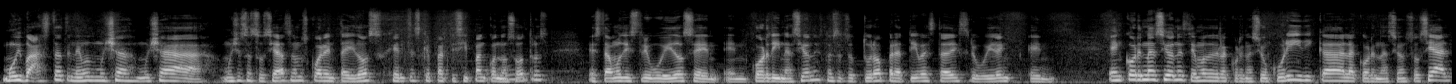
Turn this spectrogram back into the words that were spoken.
muy vasta, tenemos mucha, mucha, muchos asociados, tenemos 42 gentes que participan con nosotros, estamos distribuidos en, en coordinaciones, nuestra estructura operativa está distribuida en, en, en coordinaciones, tenemos desde la coordinación jurídica, la coordinación social,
